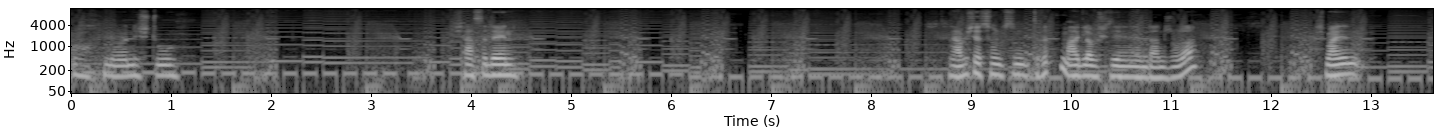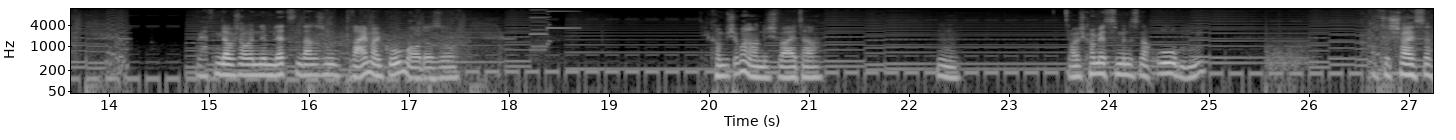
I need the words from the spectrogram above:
Och, nur nicht du. Ich hasse den. Den habe ich jetzt schon zum dritten Mal, glaube ich, gesehen in dem Dungeon, oder? Ich meine, wir hatten, glaube ich, auch in dem letzten Dungeon dreimal Goma oder so. Hier komme ich immer noch nicht weiter. Hm. Aber ich komme jetzt zumindest nach oben. Ach du Scheiße.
